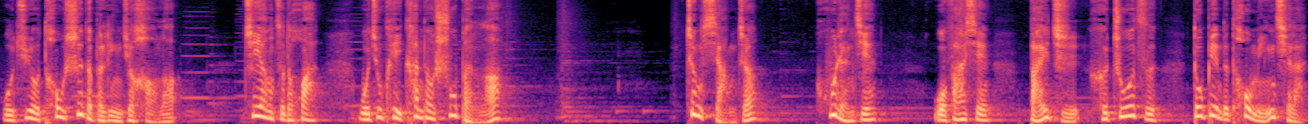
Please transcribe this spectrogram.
我具有透视的本领就好了，这样子的话，我就可以看到书本了。正想着。忽然间，我发现白纸和桌子都变得透明起来，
